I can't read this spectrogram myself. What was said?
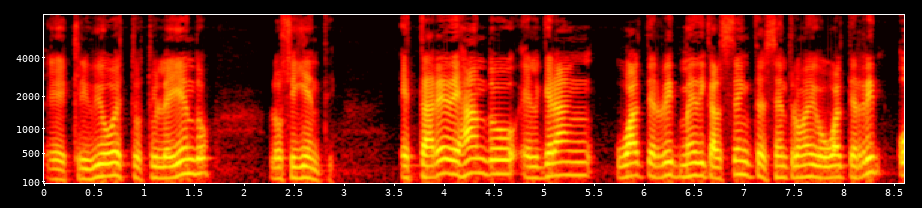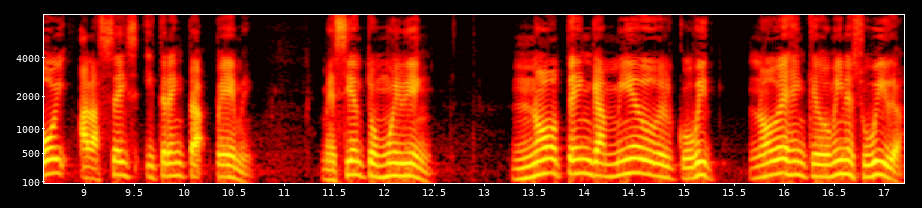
eh, escribió esto, estoy leyendo, lo siguiente. Estaré dejando el gran Walter Reed Medical Center, Centro Médico Walter Reed, hoy a las 6 y 30 pm. Me siento muy bien. No tengan miedo del COVID, no dejen que domine su vida.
